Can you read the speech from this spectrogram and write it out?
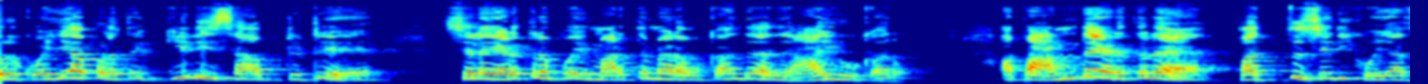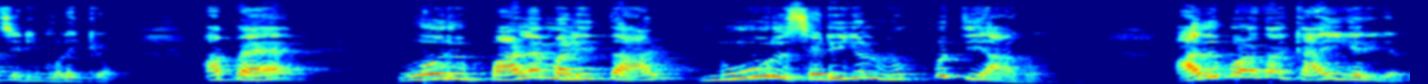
ஒரு கொய்யா பழத்தை கிளி சாப்பிட்டுட்டு சில இடத்துல போய் மரத்து மேலே உட்காந்து அது ஆய் உட்காரும். அப்போ அந்த இடத்துல பத்து செடி கொய்யா செடி முளைக்கும். அப்போ ஒரு பழம் அளித்தால் நூறு செடிகள் உற்பத்தி ஆகும். அதுபோல தான் காய்கறிகள்.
